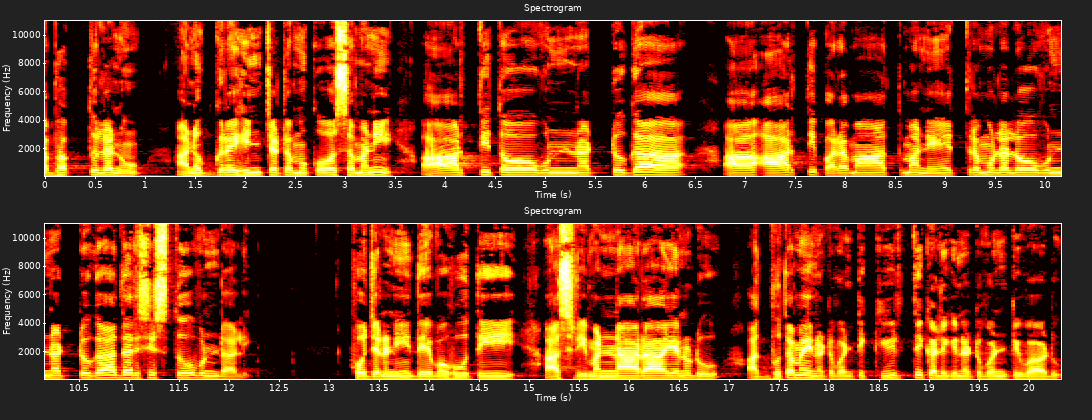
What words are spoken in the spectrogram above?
భక్తులను అనుగ్రహించటము కోసమని ఆర్తితో ఉన్నట్టుగా ఆ ఆర్తి పరమాత్మ నేత్రములలో ఉన్నట్టుగా దర్శిస్తూ ఉండాలి. హో జననీ దేవహూతి ఆ శ్రీమన్నారాయణుడు అద్భుతమైనటువంటి కీర్తి కలిగినటువంటి వాడు.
